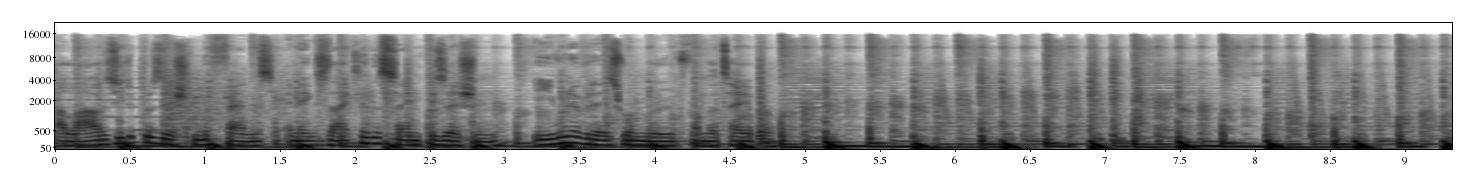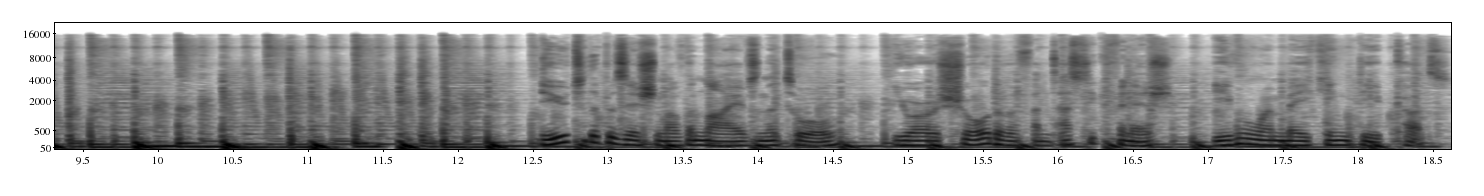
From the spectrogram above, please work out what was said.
allows you to position the fence in exactly the same position even if it is removed from the table. Due to the position of the knives in the tool, you are assured of a fantastic finish even when making deep cuts.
